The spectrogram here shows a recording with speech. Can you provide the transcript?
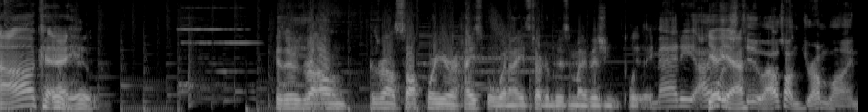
Okay. because it was around it was around sophomore year in high school when I started losing my vision completely. Maddie, I Yeah, was yeah. too. I was on drumline.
